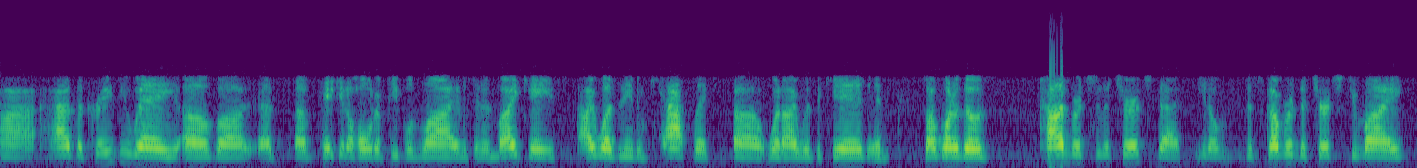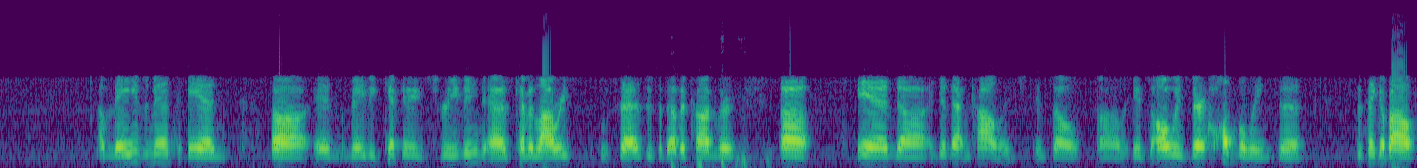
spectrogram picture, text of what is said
uh, has a crazy way of uh, of taking a hold of people's lives, and in my case, I wasn't even Catholic uh, when I was a kid, and so I'm one of those converts to the church that you know discovered the church to my amazement and uh, and maybe kicking and screaming, as Kevin Lowry says, who's another convert, uh, and uh, did that in college. And so uh, it's always very humbling to to think about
